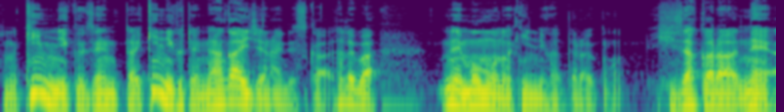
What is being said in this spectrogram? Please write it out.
その筋肉全体、筋肉って長いじゃないですか。例えば、ね、ももの筋肉だったら、膝からね、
